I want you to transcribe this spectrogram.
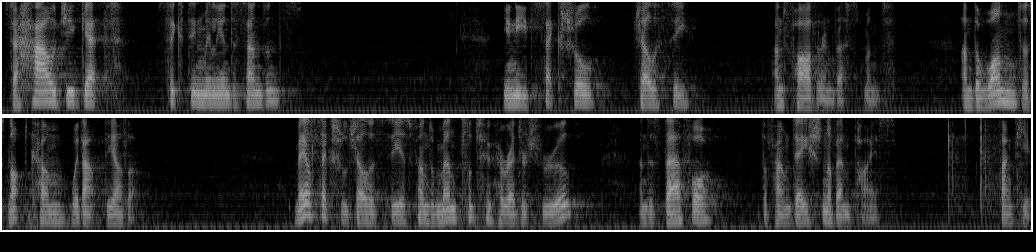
So, how do you get 16 million descendants? You need sexual jealousy and father investment, and the one does not come without the other. Male sexual jealousy is fundamental to hereditary rule and is therefore the foundation of empires. Thank you.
